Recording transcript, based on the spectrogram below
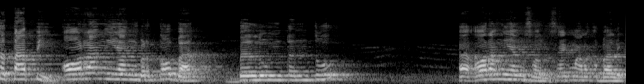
Tetapi orang yang bertobat belum tentu uh, orang yang sorry, saya malah kebalik.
